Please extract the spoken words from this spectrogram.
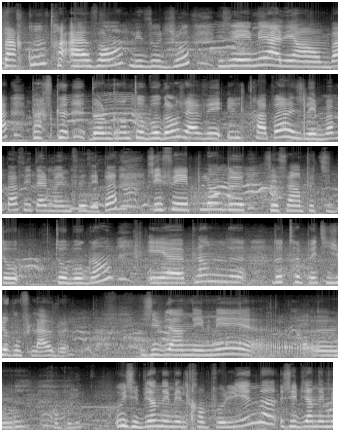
par contre, avant, les autres jours, j'ai aimé aller en bas parce que dans le grand toboggan, j'avais ultra peur et je l'ai même pas fait tellement il me faisait peur. J'ai fait plein de... J'ai fait un petit toboggan et euh, plein d'autres petits jeux gonflables. J'ai bien aimé... euh, oui, j'ai bien aimé le trampoline. J'ai bien aimé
